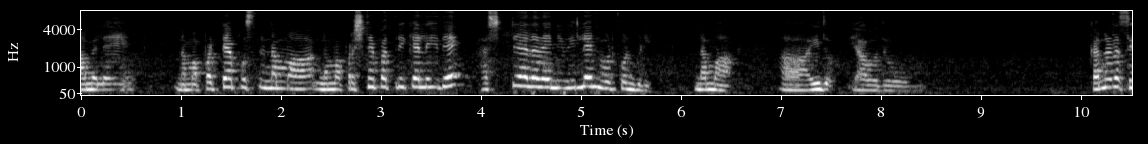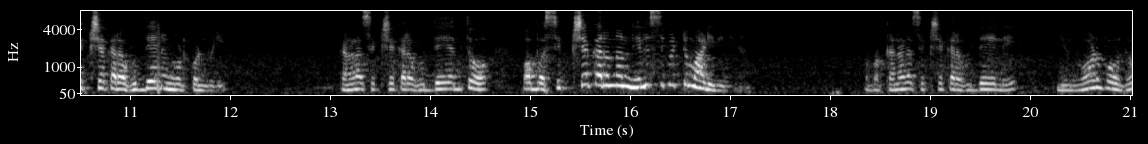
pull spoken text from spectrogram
ಆಮೇಲೆ ನಮ್ಮ ಪಠ್ಯ ಪುಸ್ತಕ ನಮ್ಮ ನಮ್ಮ ಪ್ರಶ್ನೆ ಪತ್ರಿಕೆಯಲ್ಲಿ ಇದೆ. ಅಷ್ಟೇ ಅಲ್ಲದೆ ನೀವು ಇಲ್ಲೇ ನೋಡ್ಕೊಂಡ್ಬಿಡಿ. ನಮ್ಮ ಇದು ಯಾವುದು? ಕನ್ನಡ ಶಿಕ್ಷಕರ ಹುದ್ದೆಯನ್ನು ನೋಡ್ಕೊಂಡ್ಬಿಡಿ. ಕನ್ನಡ ಶಿಕ್ಷಕರ ಹುದ್ದೆ ಅಂತೂ ಒಬ್ಬ ಶಿಕ್ಷಕರನ್ನು ನಿಲ್ಲಿಸಿಬಿಟ್ಟು ಮಾಡಿದ್ದೀನಿ ನಾನು. ಒಬ್ಬ ಕನ್ನಡ ಶಿಕ್ಷಕರ ಹುದ್ದೆಯಲ್ಲಿ ನೀವು ನೋಡ್ಬೋದು,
